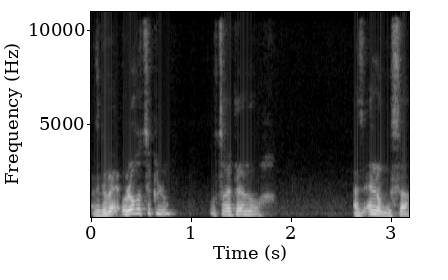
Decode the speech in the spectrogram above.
אז גם הוא לא רוצה כלום, הוא רוצה רק לנוח, אז אין לו מוסר.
